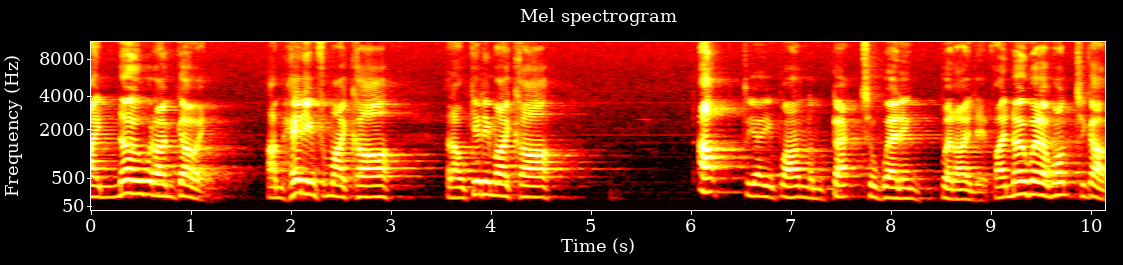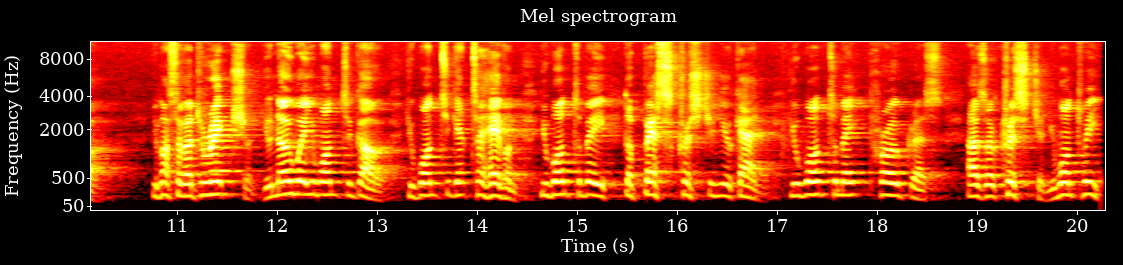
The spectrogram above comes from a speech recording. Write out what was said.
I know where I'm going. I'm heading for my car, and I'll get in my car up the A1 and back to Welling where I live. I know where I want to go. You must have a direction. You know where you want to go. You want to get to heaven. You want to be the best Christian you can. You want to make progress as a Christian. You want to be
